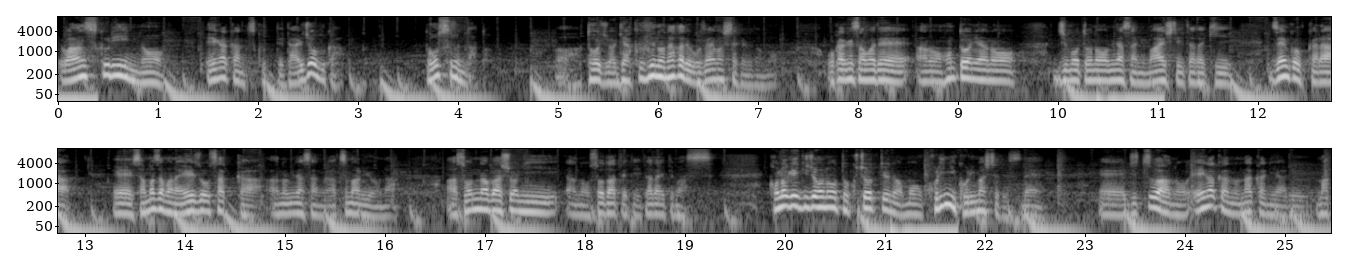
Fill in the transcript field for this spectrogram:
ワンスクリーンの映画館作って大丈夫か？どうするんだと。当時は逆風の中でございましたけれども。おかげさまであの本当にあの地元の皆さんにも愛していただき全国からさまざまな映像作家の皆さんが集まるようなあそんな場所にあの育てていただいてます。この劇場の特徴っていうのはもう凝りに凝りましてですね、えー実はあの映画館の中にある真っ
